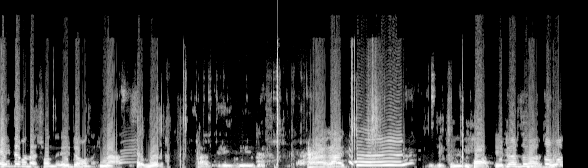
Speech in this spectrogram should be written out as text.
এইটা মনে হয় সন্দেহ এইটা মনে হয়। না হ্যাঁ হ্যাঁ এটার জন্য তোমার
